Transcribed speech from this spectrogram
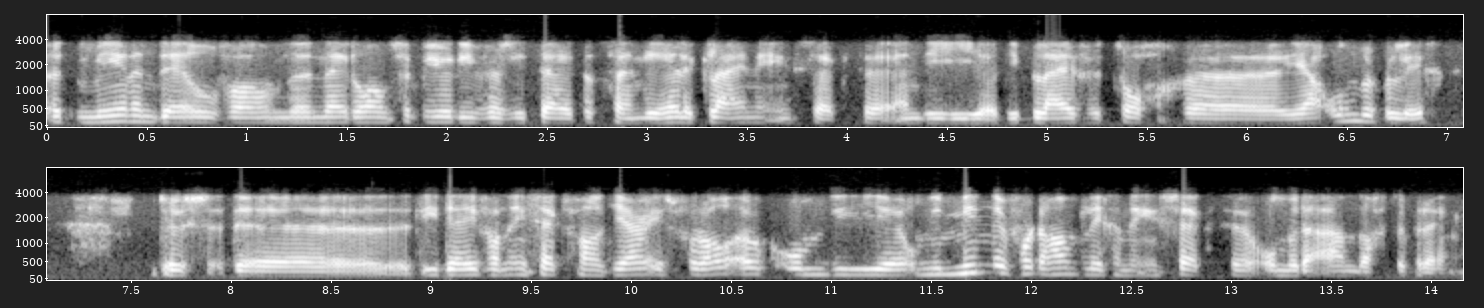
het merendeel van de Nederlandse biodiversiteit, dat zijn die hele kleine insecten en die, eh, die blijven toch eh, ja, onderbelicht. Dus de, het idee van insect van het jaar is vooral ook om die, eh, om die minder voor de hand liggende insecten onder de aandacht te brengen.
